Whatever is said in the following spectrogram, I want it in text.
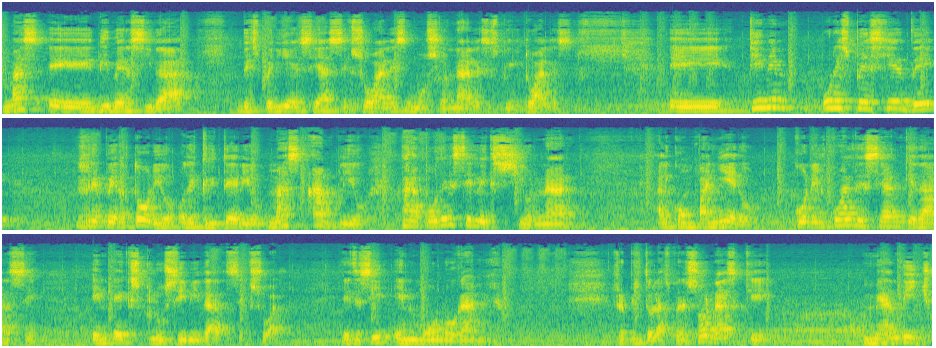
más eh, diversidad de experiencias sexuales, emocionales, espirituales, eh, tienen una especie de repertorio o de criterio más amplio para poder seleccionar al compañero con el cual desean quedarse en exclusividad sexual, es decir, en monogamia. Repito, las personas que me han dicho,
